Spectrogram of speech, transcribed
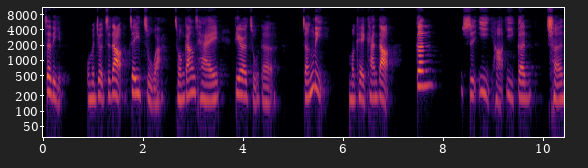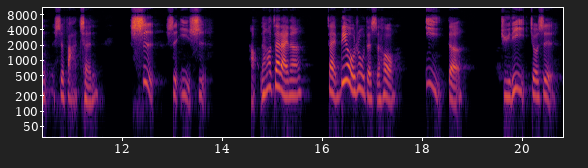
这里我们就知道这一组啊，从刚才第二组的整理，我们可以看到根。是意哈，意根，尘是法尘，识是意识。好，然后再来呢，在六入的时候，意的举例就是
